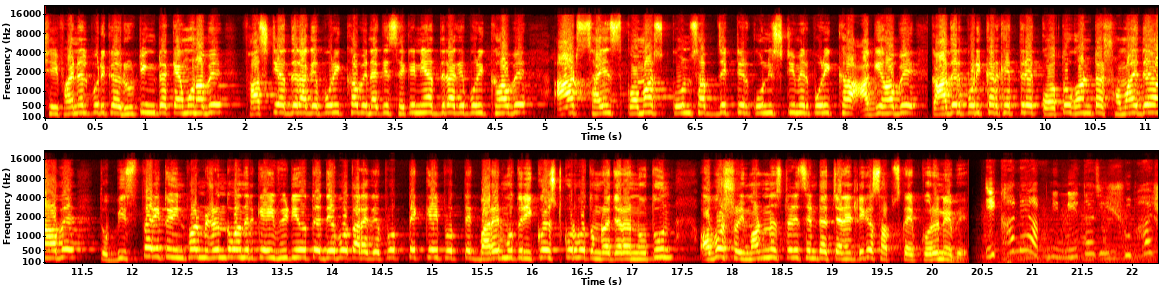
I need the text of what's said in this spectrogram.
সেই ফাইনাল পরীক্ষার রুটিনটা কেমন হবে ফার্স্ট ইয়ারদের আগে পরীক্ষা হবে নাকি সেকেন্ড ইয়ারদের আগে পরীক্ষা হবে আর্টস সায়েন্স কমার্স কোন সাবজেক্টের কোন স্ট্রিমের পরীক্ষা আগে হবে, কাদের পরীক্ষার ক্ষেত্রে কত ঘণ্টা সময় দেওয়া হবে, তো বিস্তারিত ইনফরমেশন তোমাদেরকে এই ভিডিওতে দেবো, তার আগে প্রত্যেককেই প্রত্যেকবারের মতো রিকোয়েস্ট করব, তোমরা যারা নতুন, অবশ্যই মডার্ন স্টাডি সেন্টার চ্যানেলটিকে সাবস্ক্রাইব করে নেবে। এখানে আপনি নেতাজি সুভাষ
